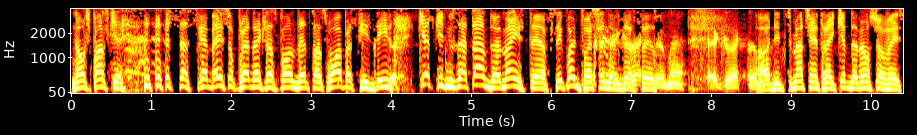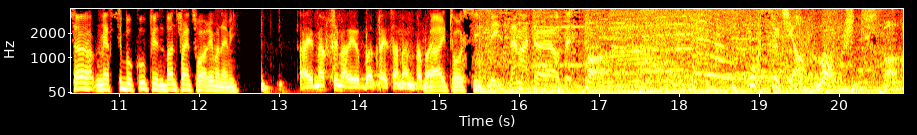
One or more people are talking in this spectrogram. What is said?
non, je pense que ça serait bien surprenant que ça se passe dès ce soir parce qu'ils se disent qu'est-ce qui nous attend demain, Steph? C'est quoi le prochain exercice? Exactement. Exactement. Ah, des petits matchs intra-équipe. Demain, on surveille ça. Merci beaucoup, puis une bonne fin de soirée, mon ami. Allez, merci Mario. Bonne fin de semaine. Bye bye. Bye, toi aussi. Les amateurs de sport. Pour ceux qui en mangent du sport.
